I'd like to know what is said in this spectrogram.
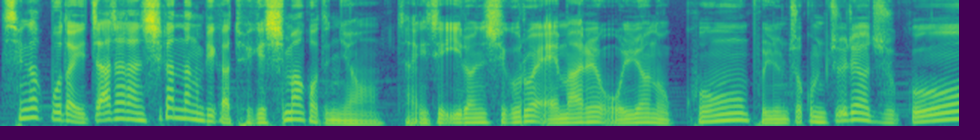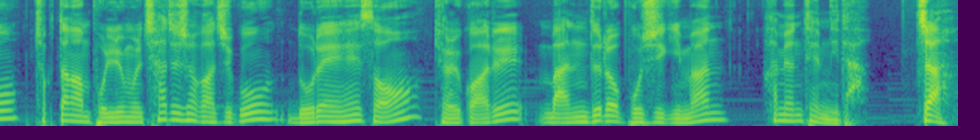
생각보다 이 짜잘한 시간 낭비가 되게 심하거든요. 자, 이제 이런 식으로 MR을 올려놓고 볼륨 조금 줄여주고 적당한 볼륨을 찾으셔가지고 노래해서 결과를 만들어 보시기만 하면 됩니다. 자,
